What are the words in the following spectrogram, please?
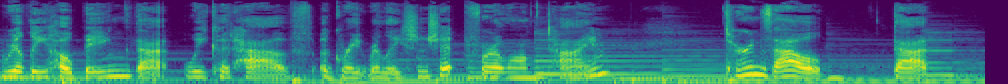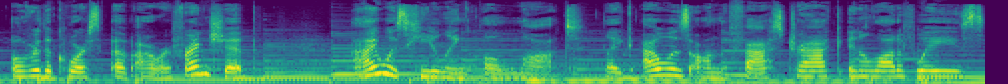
really hoping that we could have a great relationship for a long time, turns out that over the course of our friendship, I was healing a lot. Like, I was on the fast track in a lot of ways.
